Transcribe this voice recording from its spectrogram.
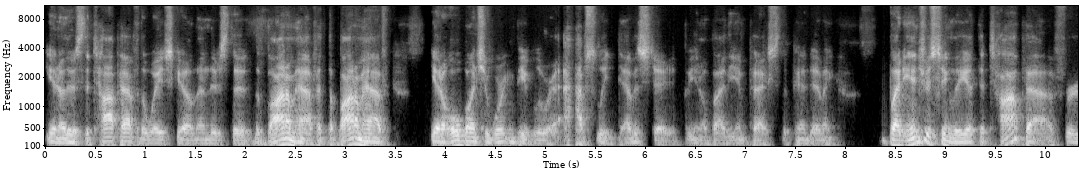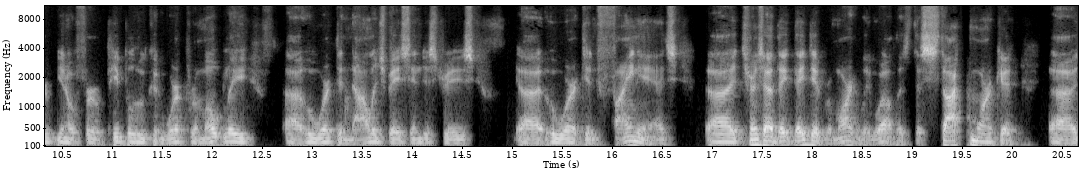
You know, there's the top half of the wage scale, and then there's the the bottom half. At the bottom half, you had a whole bunch of working people who were absolutely devastated, you know, by the impacts of the pandemic. But interestingly, at the top half, for you know, for people who could work remotely, uh, who worked in knowledge-based industries, uh, who worked in finance, uh, it turns out they, they did remarkably well. The, the stock market uh,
